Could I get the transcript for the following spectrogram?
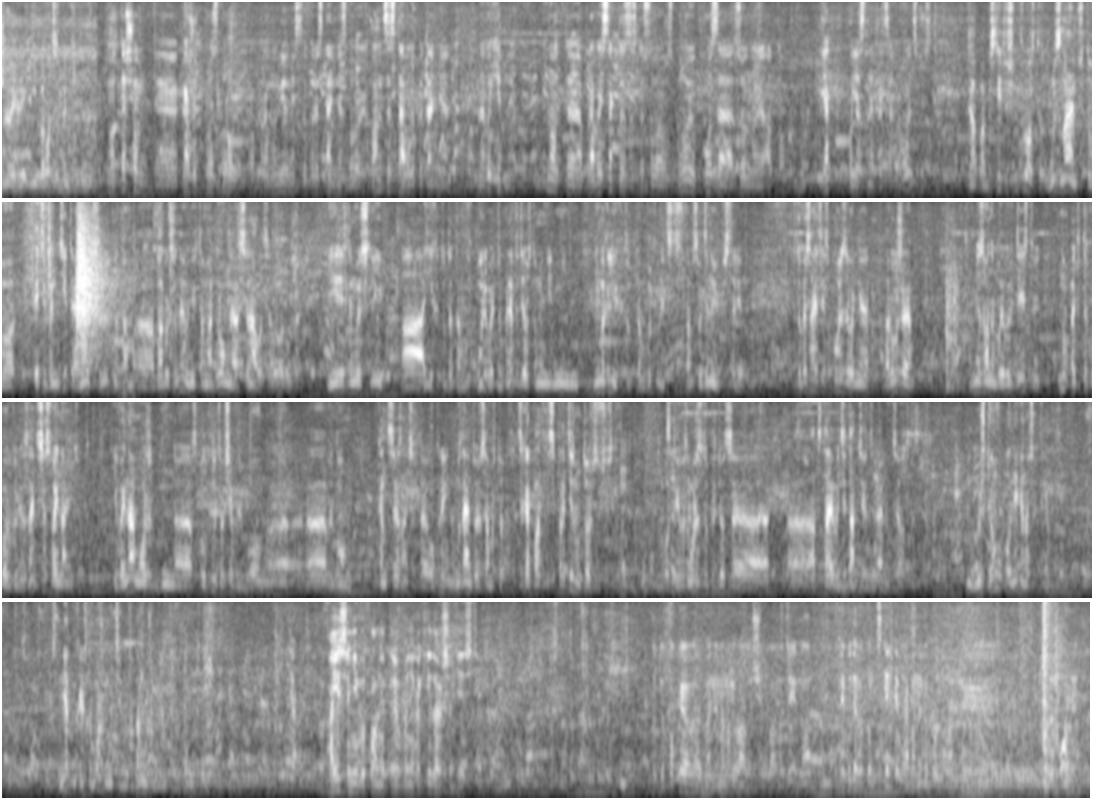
ну, и- и бороться с бандитами. Ну, те, що е, кажуть про зброю, про правомірність використання зброї, вам це ставили питання на вихідних. Ну, от е, правий сектор застосував зброю поза зоною АТО. Як пояснити це громадськості? Да, объяснить очень просто. Мы знаем, что эти бандиты, они абсолютно там э, вооружены, у них там огромные арсеналы целого оружия. И если мы шли а, их оттуда там выкуривать, то понятное дело, что мы не, не- не могли их тут там выкурить там, с водяными пистолетами. Что касается использования оружия вне зоны боевых действий, ну, это такой аргумент. Знаете, сейчас война идет. И война может э, всполыхнуть вообще в любом, э, в любом конце, значит, Украины. Мы знаем то же самое, что закарпатский сепаратизм, он тоже существует. Вот, и, возможно, что придется э, отстаивать и там территориальную целостность. Ну, мы ждем выполнения наших требований. Если нет, мы, конечно, можем уйти, но тогда мы уже будем. Дякую. А если не выполнят требования, какие дальше действия? Посмотрим. Тобто, поки ви не намалювали ще плану дій, ну не буде виконувати. Скільки треба не виконувати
